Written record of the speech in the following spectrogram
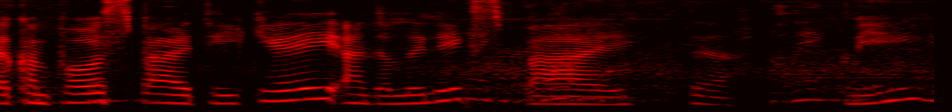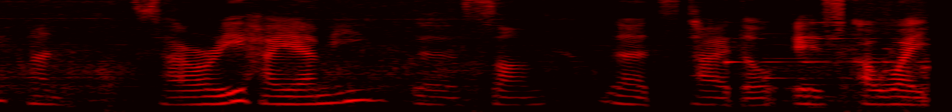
the composed by TK and the lyrics by the me and Saori Hayami. The song that's title is Awake.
